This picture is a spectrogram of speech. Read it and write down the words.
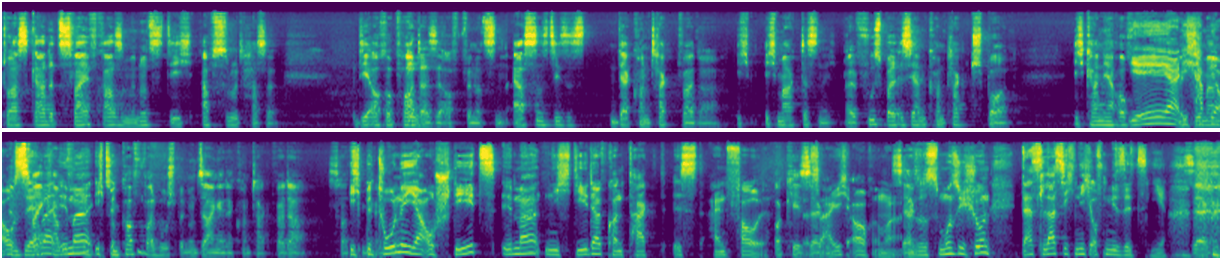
Du hast gerade zwei Phrasen benutzt, die ich absolut hasse, die auch Reporter oh. sehr oft benutzen. Erstens dieses der Kontakt war da. Ich, ich mag das nicht, weil Fußball ist ja ein Kontaktsport. Ich kann ja auch yeah, ich habe ja auch selber immer ich zum Kopfball hochspielen und sagen, ja, der Kontakt war da. Ich betone ja auch stets immer, nicht jeder Kontakt ist ein Foul. Okay, sehr das sage ich auch immer. Sehr also das muss ich schon, das lasse ich nicht auf mir sitzen hier. Sehr gut.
